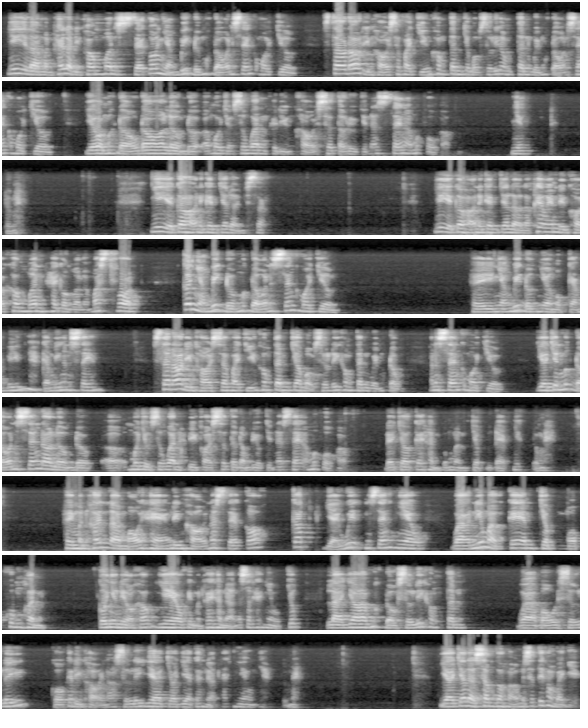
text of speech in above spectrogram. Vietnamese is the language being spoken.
như là mình thấy là điện thoại minh sẽ có nhận biết được mức độ ánh sáng của môi trường. Sau đó điện thoại sẽ phải chuyển thông tin cho bộ xử lý thông tin về mức độ ánh sáng của môi trường. Dựa vào mức độ đo lường được ở môi trường xung quanh thì điện thoại sẽ tự điều chỉnh ánh sáng ở mức phù hợp nhất. Đúng không? Như vậy câu hỏi này các em trả lời như sau. Như vậy câu hỏi này các em trả lời là theo em điện thoại thông minh hay còn gọi là smartphone, có nhận biết được mức độ ánh sáng của môi trường thì nhận biết được nhờ một cảm biến cảm biến ánh sáng sau đó điện thoại sẽ phải chuyển thông tin cho bộ xử lý thông tin về mức độ ánh sáng của môi trường. Dựa trên mức độ ánh sáng đo lường được ở môi trường xung quanh, điện thoại sẽ tự động điều chỉnh ánh sáng ở mức phù hợp để cho cái hình của mình chụp đẹp nhất, đúng không? Thì mình thấy là mỗi hãng điện thoại nó sẽ có cách giải quyết ánh sáng khác nhau. Và nếu mà các em chụp một khung hình của những điều khác nhau thì mình thấy hình ảnh nó sẽ khác nhau một chút là do mức độ xử lý thông tin và bộ xử lý của cái điện thoại nó xử lý ra cho ra các nền khác nhau nha. Đúng không giờ trả lời xong câu hỏi, mình sẽ tiếp phần bài diễn.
